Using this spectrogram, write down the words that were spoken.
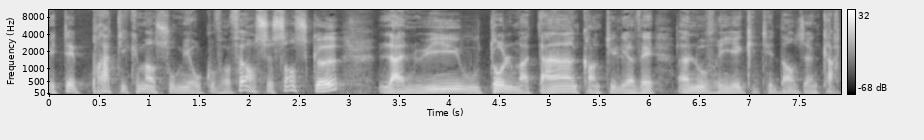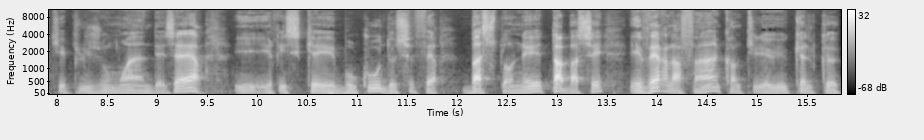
étaient pratiquement soumis au couvre-feu, en ce sens que la nuit ou tôt le matin, quand il y avait un ouvrier qui était dans un quartier plus ou moins désert, il, il risquait beaucoup de se faire bastonner, tabasser, et vers la fin, quand il y a eu quelques,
